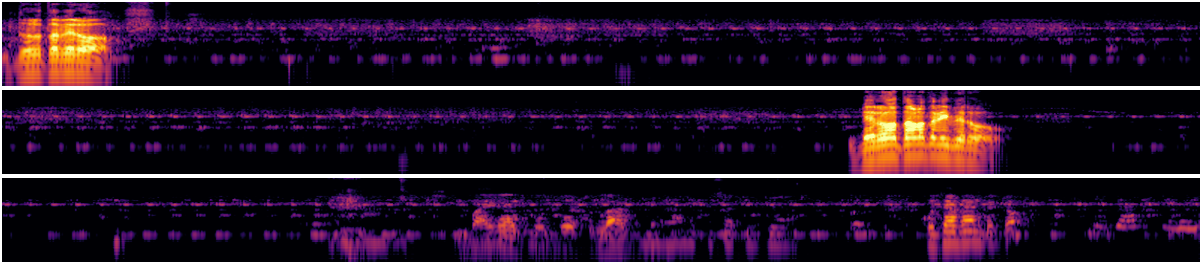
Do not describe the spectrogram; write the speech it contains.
দ্রুত বেরো। বেরো তাড়াতাড়ি বেরো। বাইরে লাগবে। নাহলে খোসা টিপতে হবে।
